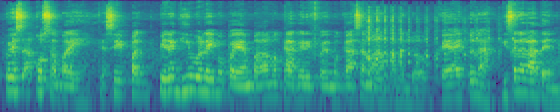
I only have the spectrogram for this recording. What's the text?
Pwes ako sabay. Kasi pag pinaghiwalay mo pa yan, baka magkagalit pa yan, magkasamahan pa ng loob. Kaya ito na, gisa na natin.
